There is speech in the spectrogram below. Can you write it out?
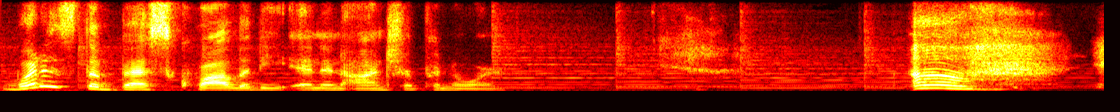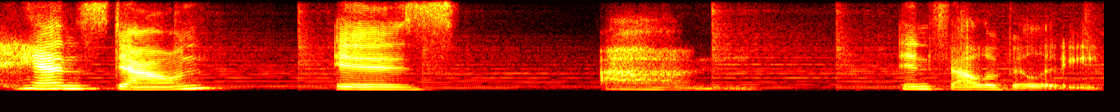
What is the best quality in an entrepreneur? Oh, hands down is um, infallibility.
